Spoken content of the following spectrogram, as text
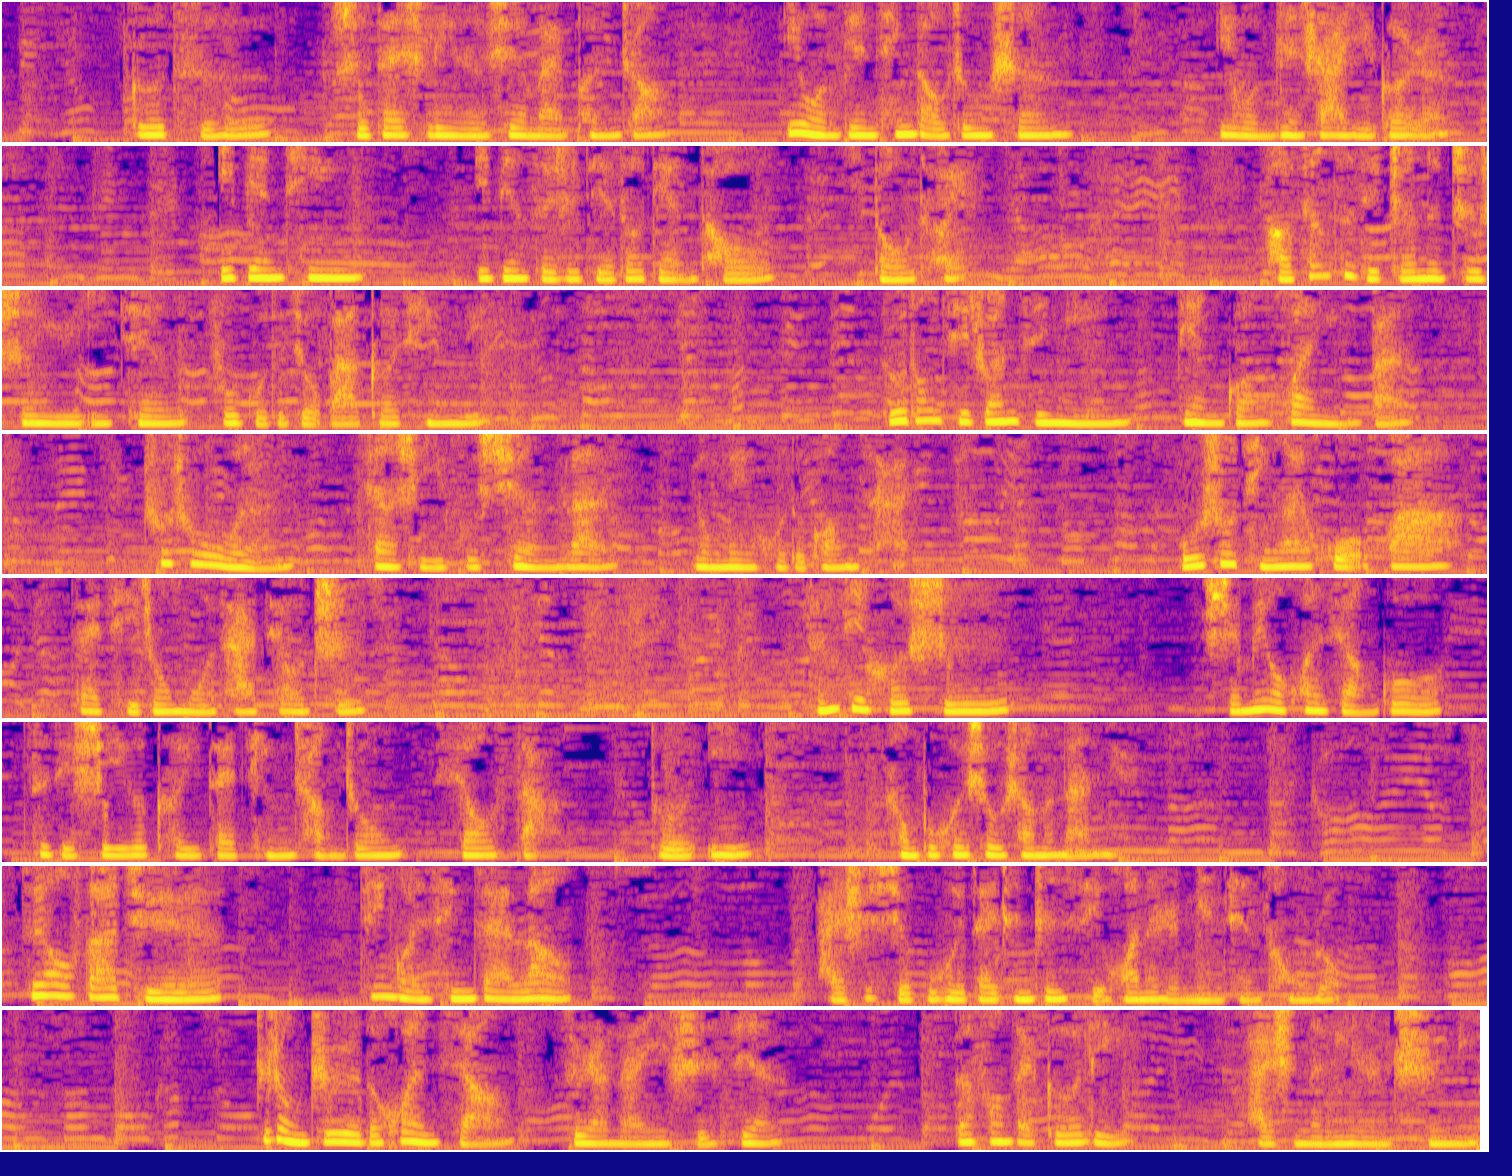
歌词实在是令人血脉膨胀，一吻便倾倒众生，一吻便杀一个人。一边听，一边随着节奏点头、抖腿，好像自己真的置身于一间复古的酒吧歌厅里，如同其专辑名《电光幻影》般，处处吻，像是一幅绚烂又魅惑的光彩，无数情爱火花。在其中摩擦交织。曾几何时，谁没有幻想过自己是一个可以在情场中潇洒、得意、从不会受伤的男女？最后发觉，尽管心再浪，还是学不会在真正喜欢的人面前从容。这种炙热的幻想虽然难以实现，但放在歌里，还是能令人痴迷。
